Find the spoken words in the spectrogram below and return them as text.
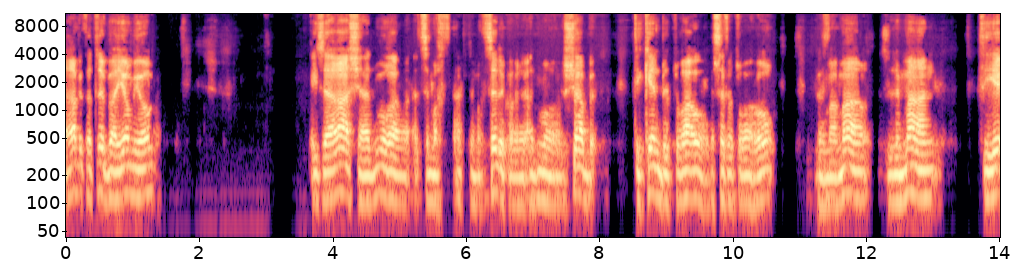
הרבי כותב ביום יום, איזה הערה שהאדמו"ר הצמח צדק, האדמו"ר הרש"ב, תיקן בתורה אור, בספר תורה אור, במאמר למען תהיה,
